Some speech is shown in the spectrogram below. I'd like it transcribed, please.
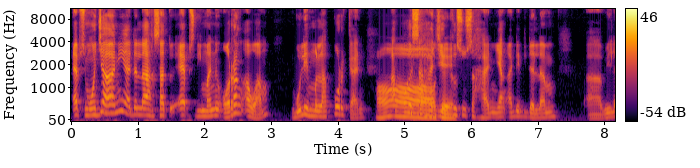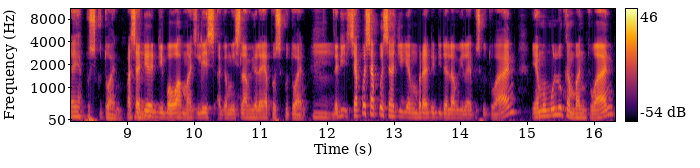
apps Moja ni adalah satu apps di mana orang awam boleh melaporkan Oh, apa sahaja okay. kesusahan yang ada di dalam uh, wilayah persekutuan. Pasal Hmm. dia di bawah Majlis Agama Islam Wilayah Persekutuan. Hmm. Jadi siapa-siapa sahaja yang berada di dalam wilayah persekutuan yang memerlukan bantuan,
